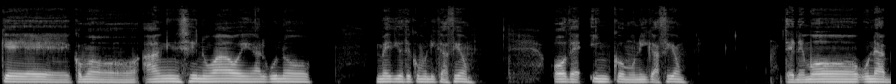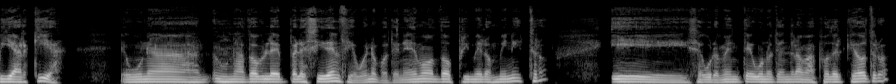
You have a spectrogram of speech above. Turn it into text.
Que como han insinuado en algunos medios de comunicación o de incomunicación, tenemos una biarquía, una, una doble presidencia. Bueno, pues tenemos dos primeros ministros y seguramente uno tendrá más poder que otro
